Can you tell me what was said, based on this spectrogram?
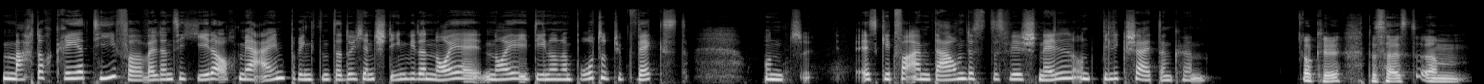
macht auch kreativer, weil dann sich jeder auch mehr einbringt und dadurch entstehen wieder neue, neue Ideen und ein Prototyp wächst. Und es geht vor allem darum, dass, dass wir schnell und billig scheitern können. Okay, das heißt, ähm,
